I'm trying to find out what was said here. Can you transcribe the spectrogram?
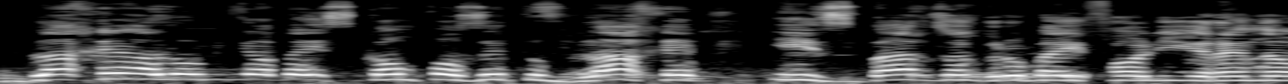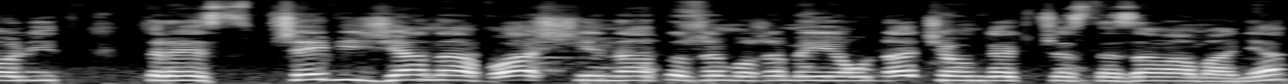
blachy aluminiowej, z kompozytu blachy i z bardzo grubej folii renolit, która jest przewidziana właśnie na to, że możemy ją naciągać przez te załamania.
